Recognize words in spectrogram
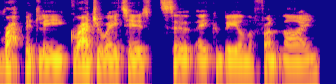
rapidly graduated so that they can be on the front line.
